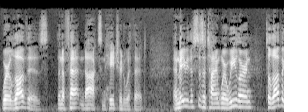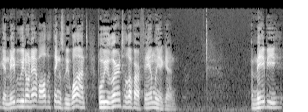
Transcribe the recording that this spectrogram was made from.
where love is than a fattened ox and hatred with it. And maybe this is a time where we learn to love again. Maybe we don't have all the things we want, but we learn to love our family again. And maybe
